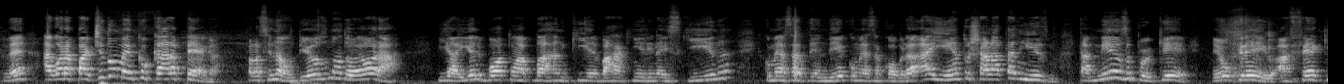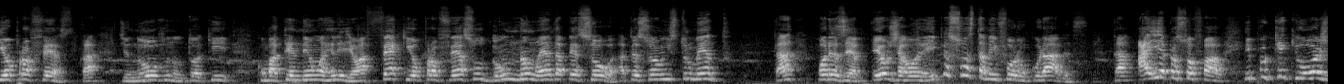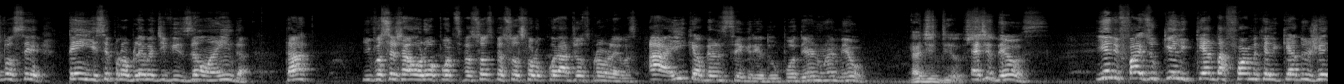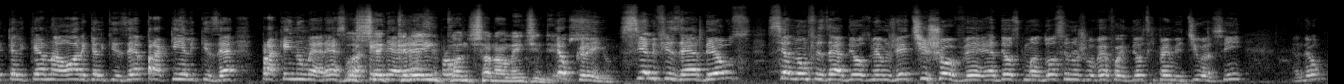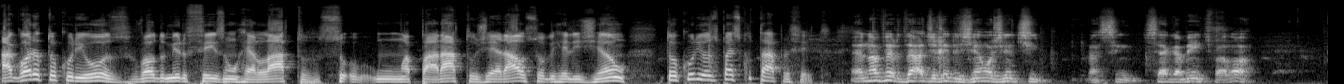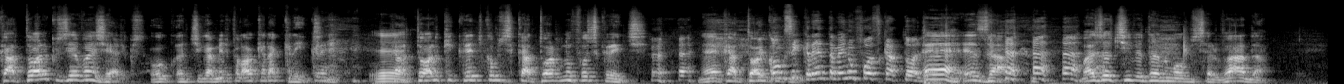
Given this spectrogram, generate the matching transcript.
Né? Agora, a partir do momento que o cara pega, fala assim, não, Deus mandou eu orar. E aí ele bota uma barranquinha, barraquinha ali na esquina, começa a atender, começa a cobrar, aí entra o charlatanismo, tá? Mesmo porque eu creio, a fé que eu professo, tá? De novo, não estou aqui combatendo nenhuma religião. A fé que eu professo, o dom não é da pessoa, a pessoa é um instrumento, tá? Por exemplo, eu já orei, pessoas também foram curadas, tá? Aí a pessoa fala: "E por que que hoje você tem esse problema de visão ainda?" Tá? E você já orou por outras pessoas, as pessoas foram curadas de outros problemas. Aí que é o grande segredo. O poder não é meu. É de Deus. É de Deus. E ele faz o que ele quer, da forma que ele quer, do jeito que ele quer, na hora que ele quiser, para quem ele quiser, para quem não merece, para quem merece. Você crê incondicionalmente em Deus? Eu creio. Se ele fizer, é Deus. Se ele não fizer, é Deus do mesmo jeito. Se chover, é Deus que mandou. Se não chover, foi Deus que permitiu assim. Entendeu? Agora eu tô curioso, o Valdomiro fez um relato, um aparato geral sobre religião. Tô curioso para escutar, prefeito. É, na verdade, religião a gente, assim, cegamente fala, ó, católicos e evangélicos. Ou antigamente falava que era crente. Né? É. Católico e crente como se católico não fosse crente. né? Católico e como se crente também não fosse católico. É, exato. Mas eu tive dando uma observada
